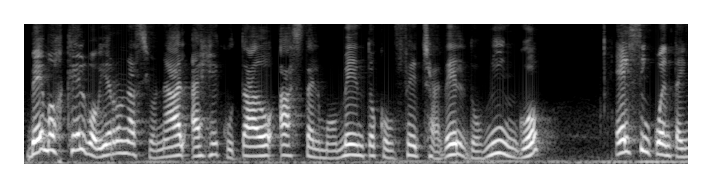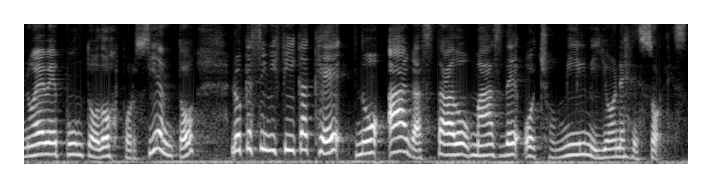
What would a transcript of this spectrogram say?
vemos que el gobierno nacional ha ejecutado hasta el momento, con fecha del domingo, el 59.2%, lo que significa que no ha gastado más de 8 mil millones de soles.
